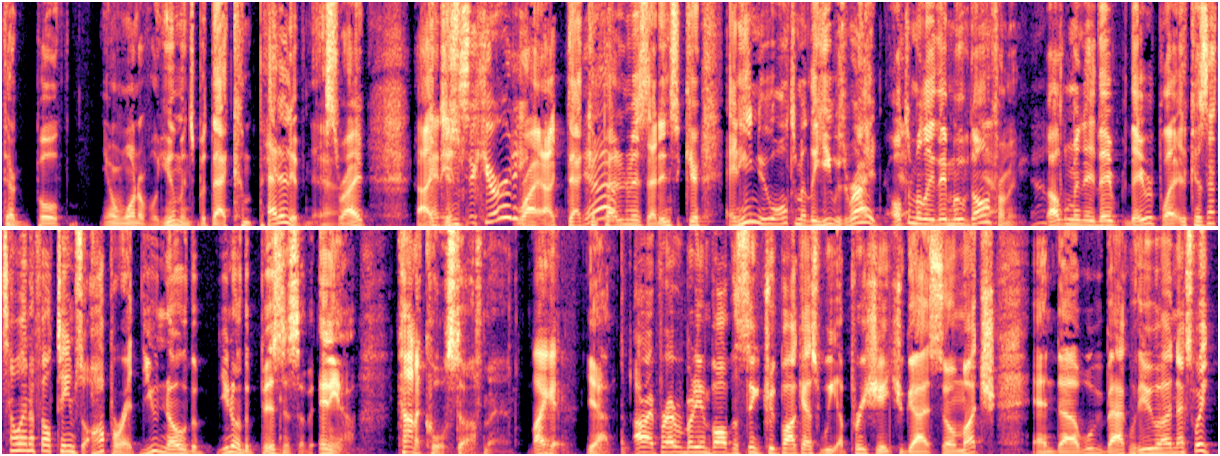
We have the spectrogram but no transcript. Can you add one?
They're both you know wonderful humans, but that competitiveness, right? I And insecurity. right? I, that Yeah. competitiveness, that insecurity, and he knew ultimately he was right. Ultimately, they moved on from him. Ultimately, they they replaced because that's how NFL teams operate. You know the you know the business of it. Anyhow, kind of cool stuff, man. Like it. Yeah. All right. For everybody involved in the Stinkin' Truth podcast, we appreciate you guys so much. And uh, we'll be back with you uh, next week.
